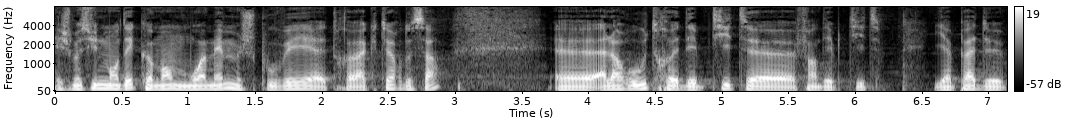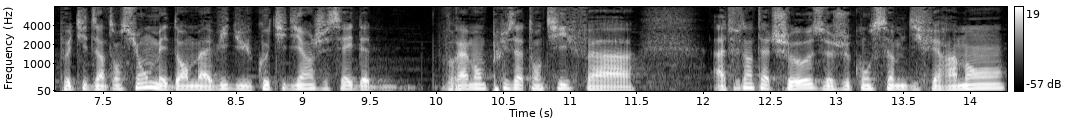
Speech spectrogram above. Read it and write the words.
et je me suis demandé comment moi-même je pouvais être acteur de ça. Euh, alors outre des petites, enfin des petites il n'y a pas de petites intentions, mais dans ma vie du quotidien, j'essaye d'être vraiment plus attentif à, à tout un tas de choses. Je consomme différemment.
